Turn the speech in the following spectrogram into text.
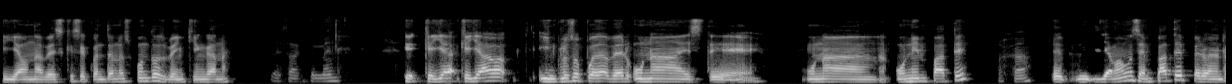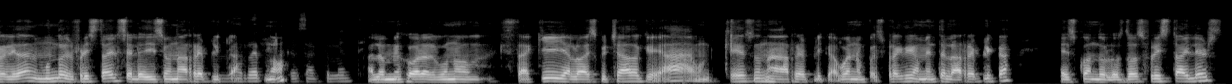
Y ya una vez que se cuentan los puntos, ven quién gana. Exactamente. Que, ya, que ya incluso puede haber una, este, una, un empate. Ajá. Eh, llamamos empate, pero en realidad en el mundo del freestyle se le dice una réplica, una réplica ¿no? Exactamente. A lo mejor alguno que está aquí ya lo ha escuchado que, ah, ¿qué es una réplica? Bueno, pues prácticamente la réplica es cuando los dos freestylers,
